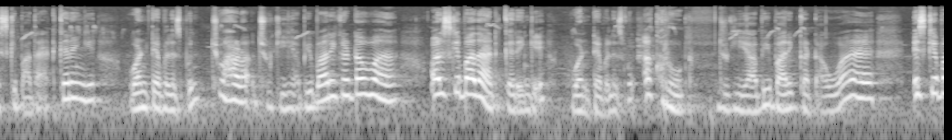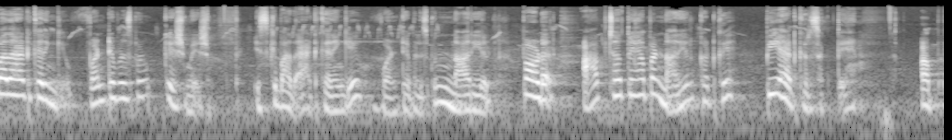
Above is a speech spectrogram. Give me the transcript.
इसके बाद ऐड करेंगे वन टेबल स्पून चुहाड़ा, जो कि अभी बारीक कटा हुआ है। और इसके बाद ऐड करेंगे वन टेबल स्पून अखरोट, जो कि अभी बारीक कटा हुआ है। इसके बाद ऐड करेंगे वन टेबल स्पून किशमिश। इसके बाद ऐड करेंगे वन टेबल स्पून नारियल पाउडर आप चाहते हैं यहाँ पर नारियल कट के भी ऐड कर सकते हैं। अब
